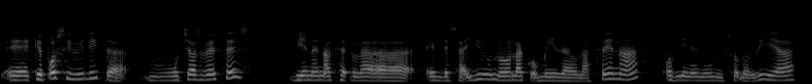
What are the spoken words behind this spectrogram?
Eh, ¿Qué posibilita? Muchas veces vienen a hacer el desayuno, la comida o la cena, o vienen un solo día,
